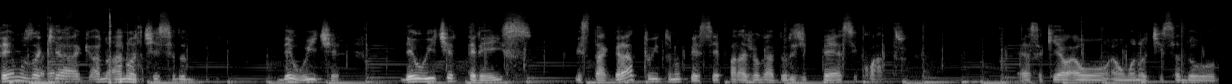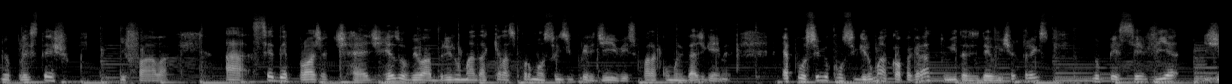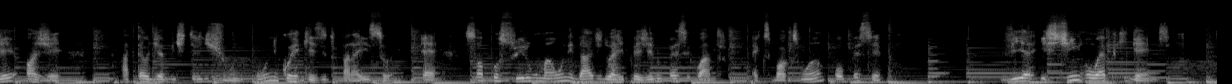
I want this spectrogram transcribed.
Temos aqui a, a- notícia do The Witcher. The Witcher 3 está gratuito no PC para jogadores de PS4. Essa aqui é, é um- é uma notícia do meu PlayStation e fala: a CD Projekt Red resolveu abrir uma daquelas promoções imperdíveis para a comunidade gamer. É possível conseguir uma cópia gratuita de The Witcher 3 no PC via GOG até o dia 23 de junho. O único requisito para isso é só possuir uma unidade do RPG no PS4, Xbox One ou PC, via Steam ou Epic Games.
